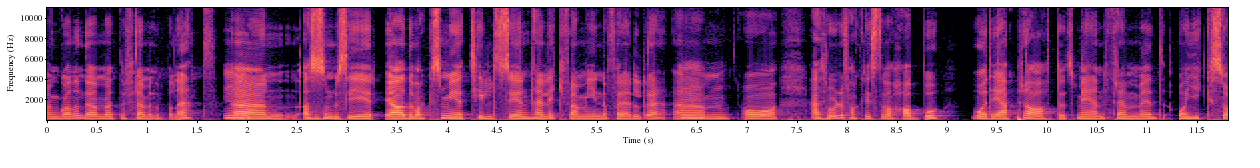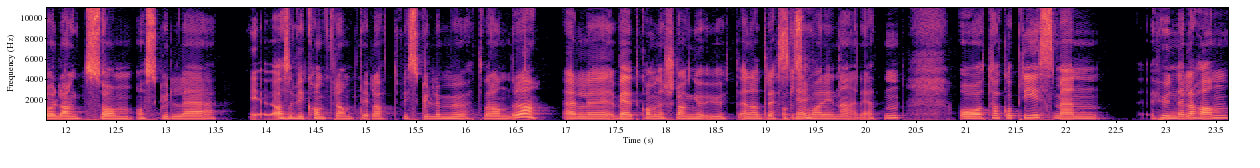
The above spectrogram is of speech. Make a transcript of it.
angående det å møte fremmede på nett. Mm. Eh, altså Som du sier, ja, det var ikke så mye tilsyn, heller ikke fra mine foreldre. Mm. Um, og jeg tror det faktisk det var Habbo, hvor jeg pratet med en fremmed og gikk så langt som å skulle eh, Altså, vi kom fram til at vi skulle møte hverandre, da. Eller vedkommende slang jo ut en adresse okay. som var i nærheten. Og takk og pris, men hun eller han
